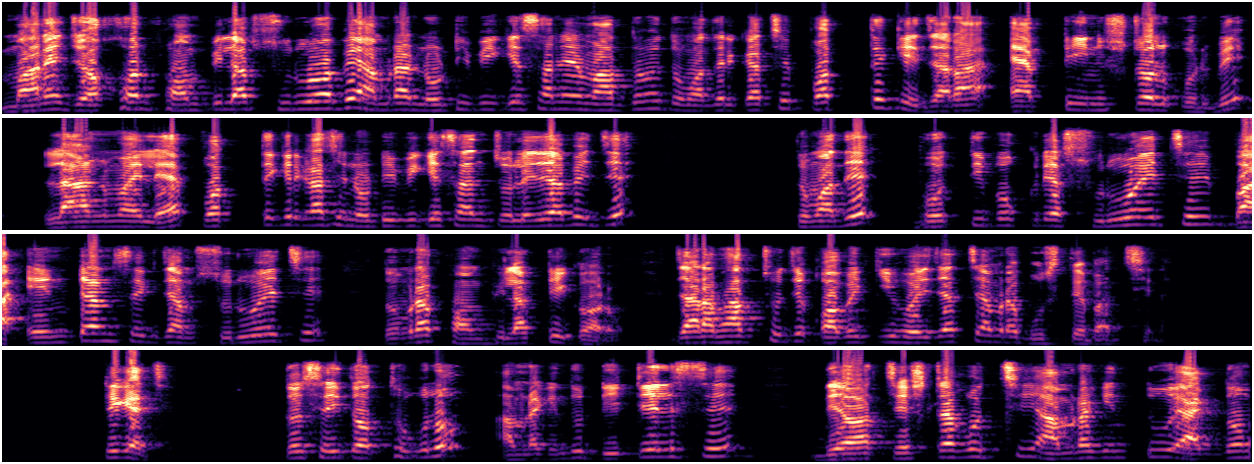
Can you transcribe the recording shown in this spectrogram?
মানে যখন ফর্ম ফিল শুরু হবে, আমরা নোটিফিকেশনের মাধ্যমে তোমাদের কাছে প্রত্যেকে যারা অ্যাপটি ইনস্টল করবে লার্ন মাইল অ্যাপ প্রত্যেকের কাছে নোটিফিকেশন চলে যাবে যে তোমাদের ভর্তি প্রক্রিয়া শুরু হয়েছে বা এন্ট্রান্স এক্সাম শুরু হয়েছে, তোমরা ফর্ম ফিল আপটি করো। যারা ভাবছ যে কবে কি হয়ে যাচ্ছে, আমরা বুঝতে পারছি না। ঠিক আছে? তো সেই তথ্যগুলো আমরা কিন্তু ডিটেলসে দেওয়ার চেষ্টা করছি। আমরা কিন্তু একদম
